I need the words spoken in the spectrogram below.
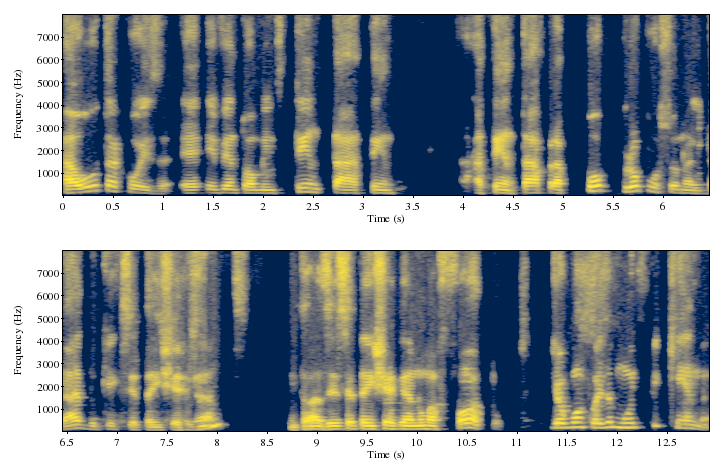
A outra coisa é eventualmente tentar ten- atentar para a proporcionalidade do que, que você está enxergando. Então, às vezes, você está enxergando uma foto de alguma coisa muito pequena,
